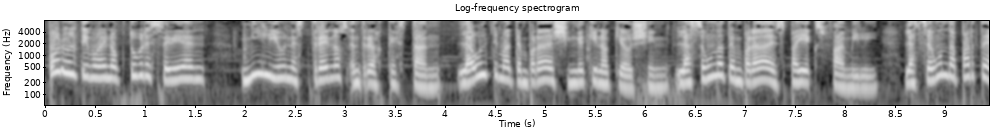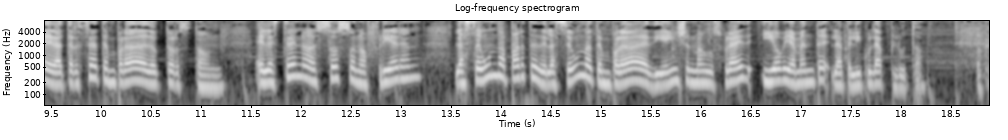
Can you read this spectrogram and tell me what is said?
Por último, en octubre se vienen mil y un estrenos entre los que están la última temporada de Shingeki no Kyojin, la segunda temporada de Spy X Family, la segunda parte de la tercera temporada de Doctor Stone, el estreno de Soso no Frieren, la segunda parte de la segunda temporada de The Ancient Magus Bride y obviamente la película Pluto. Ok.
